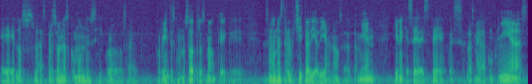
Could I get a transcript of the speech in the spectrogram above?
eh, los, las personas comunes y corrientes como nosotros, ¿no? Que, que hacemos nuestra luchita día a día, ¿no? O sea, también tiene que ser este, pues, las megacompañías,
